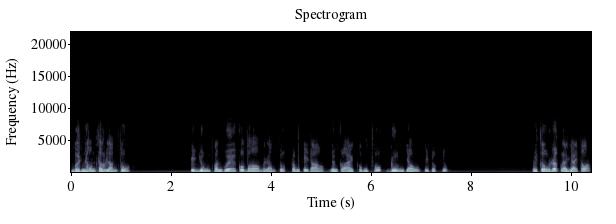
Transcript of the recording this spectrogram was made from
bệnh không tự làm thuốc. Chỉ dùng phân quế của bò mà làm thuốc trong khi đau nhưng có ai cúng thuốc đường dầu thì được dùng người tu rất là giải thoát.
